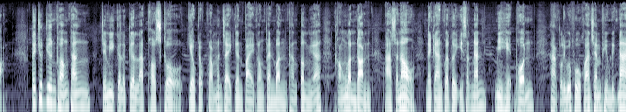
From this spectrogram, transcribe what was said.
อนด์แต่จุดยืนของทั้งเจมี่กาลเกอร์และพอลสโกเกี่ยวกับความมั่นใจเกินไปของแฟนบอลทางตอนเหนือของลอนดอน อาร์เซนอล ในการคว้าตัวอีซักนั้นมีเหตุผล หากลิเวอร์พูลคว้าแชมป์พรีเมียร์ลีกได้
